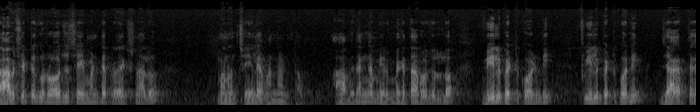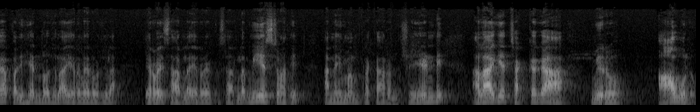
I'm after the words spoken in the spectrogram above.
రావి చెట్టుకు రోజు చేయమంటే ప్రదక్షిణాలు మనం చేయలేమని అంటాం. ఆ విధంగా మీరు మిగతా రోజుల్లో వీలు పెట్టుకోండి. వీలు పెట్టుకొని జాగ్రత్తగా పదిహేను రోజుల ఇరవై రోజుల ఇరవై సార్ల ఇరవై ఒక్క సార్ల మీ ఇష్టం అది. ఆ నియమం ప్రకారం చేయండి. అలాగే చక్కగా మీరు ఆవులు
